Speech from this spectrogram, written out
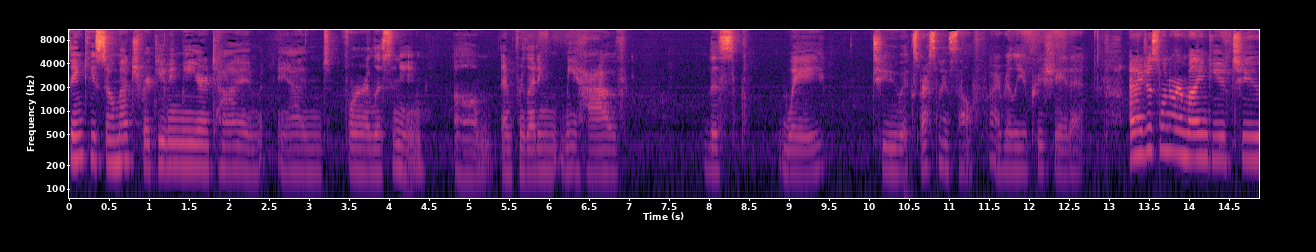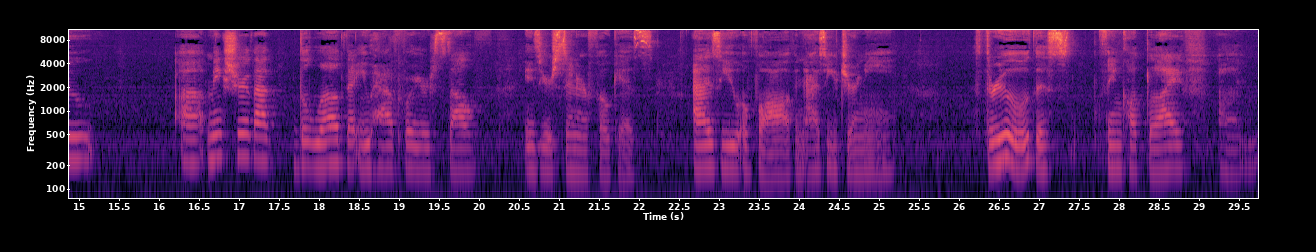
Thank you so much for giving me your time and for listening um, and for letting me have this way to express myself. I really appreciate it. And I just want to remind you to uh, make sure that the love that you have for yourself is your center focus as you evolve and as you journey through this thing called life. Um,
